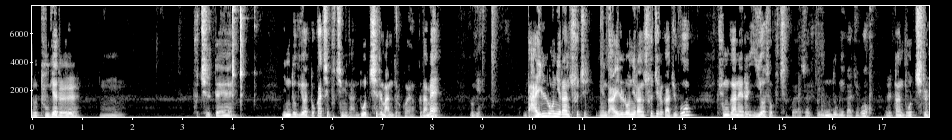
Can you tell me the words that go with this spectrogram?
이 두 개를 음, 붙일 때 인두기와 똑같이 붙입니다. 노치를 만들 거예요. 그 다음에 여기 나일론이란 수지, 이 나일론이란 수지를 가지고 중간에를 이어서 붙일 거예요. 그래서 이렇게 인두기 가지고 일단 노치를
